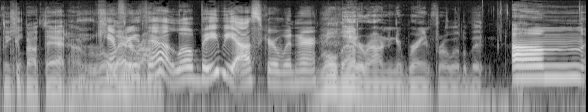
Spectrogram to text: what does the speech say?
Think about that. Huh? Roll Can't that forget around. that little baby Oscar winner. Roll that around in your brain for a little bit. Um.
